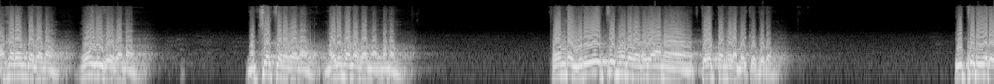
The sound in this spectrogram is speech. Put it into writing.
மகரந்த வனம் மூலிகை வனம் நட்சத்திர வனம் நறுமண வனம் வனம் போன்ற இருபத்தி மூணு வகையான தோட்டங்கள் அமைக்கப்படும். இப்படி ஒரு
